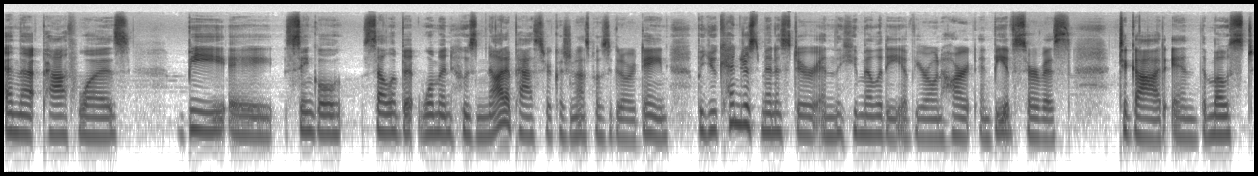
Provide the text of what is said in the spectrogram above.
and that path was be a single celibate woman who's not a pastor because you're not supposed to get ordained, but you can just minister in the humility of your own heart and be of service to God in the most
